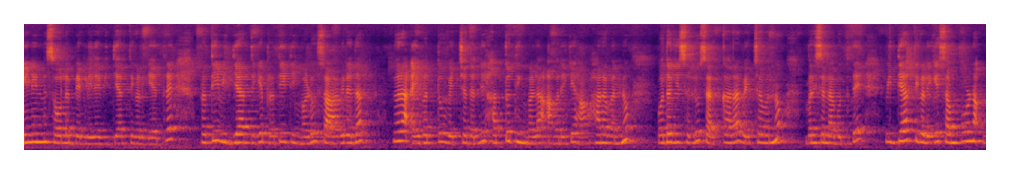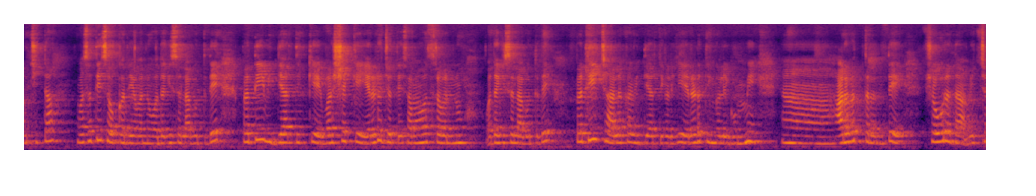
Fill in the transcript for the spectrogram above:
ಏನೇನು ಸೌಲಭ್ಯಗಳಿದೆ ವಿದ್ಯಾರ್ಥಿಗಳಿಗೆ ಅಂದರೆ ಪ್ರತಿ ವಿದ್ಯಾರ್ಥಿಗೆ ಪ್ರತಿ ತಿಂಗಳು ಸಾವಿರದ ನೂರ ಐವತ್ತು ವೆಚ್ಚದಲ್ಲಿ ಹತ್ತು ತಿಂಗಳ ಅವರಿಗೆ ಆಹಾರವನ್ನು ಒದಗಿಸಲು ಸರ್ಕಾರ ವೆಚ್ಚವನ್ನು ಭರಿಸಲಾಗುತ್ತದೆ. ವಿದ್ಯಾರ್ಥಿಗಳಿಗೆ ಸಂಪೂರ್ಣ ಉಚಿತ ವಸತಿ ಸೌಕರ್ಯವನ್ನು ಒದಗಿಸಲಾಗುತ್ತದೆ. ಪ್ರತಿ ವಿದ್ಯಾರ್ಥಿಗೆ ವರ್ಷಕ್ಕೆ ಎರಡು ಜೊತೆ ಸಮವಸ್ತ್ರವನ್ನು ಒದಗಿಸಲಾಗುತ್ತದೆ. ಪ್ರತಿ ಚಾಲಕ ವಿದ್ಯಾರ್ಥಿಗಳಿಗೆ ಎರಡು ತಿಂಗಳಿಗೊಮ್ಮೆ ಅರವತ್ತರಂತೆ ಕ್ಷೌರದ ವೆಚ್ಚ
